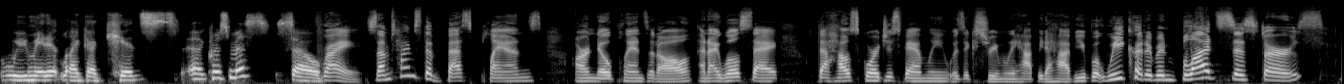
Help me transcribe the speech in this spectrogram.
we made it like a kids uh, christmas so Right. Sometimes the best plans are no plans at all. And I will say, the House Gorgeous family was extremely happy to have you, but we could have been blood sisters.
